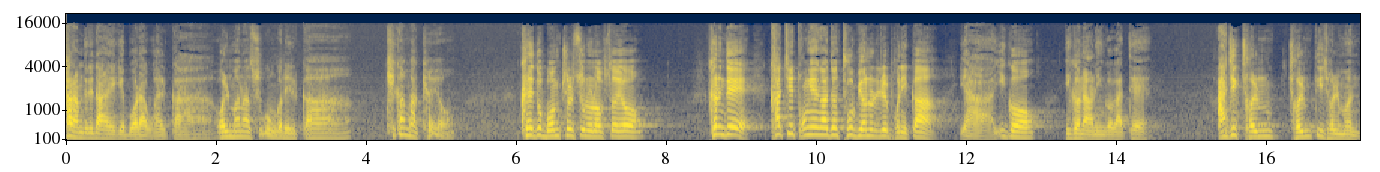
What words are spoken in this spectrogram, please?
사람들이 나에게 뭐라고 할까? 얼마나 수군거릴까? 기가 막혀요. 그래도 멈출 수는 없어요. 그런데 같이 동행하던 두 며느리를 보니까 야, 이거 이건 아닌 것 같아. 아직 젊, 젊디 젊은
